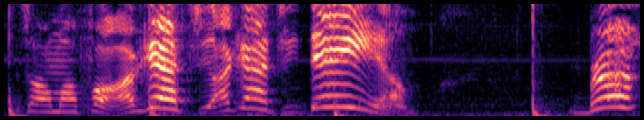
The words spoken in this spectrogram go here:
It's all my fault. I got you. I got you. Damn. Bruh.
